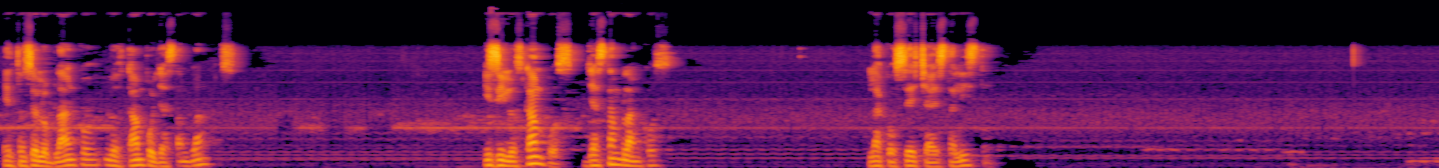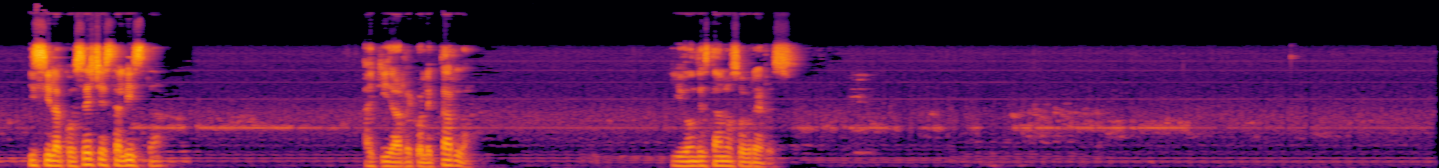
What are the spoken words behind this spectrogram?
entonces los blancos, los campos ya están blancos. Y si los campos ya están blancos, la cosecha está lista. Y si la cosecha está lista, hay que ir a recolectarla. ¿Y dónde están los obreros?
